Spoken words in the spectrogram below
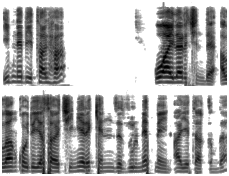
İbn Ebi Talha o aylar içinde Allah'ın koyduğu yasağı çiğneyerek kendinize zulmetmeyin ayeti hakkında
